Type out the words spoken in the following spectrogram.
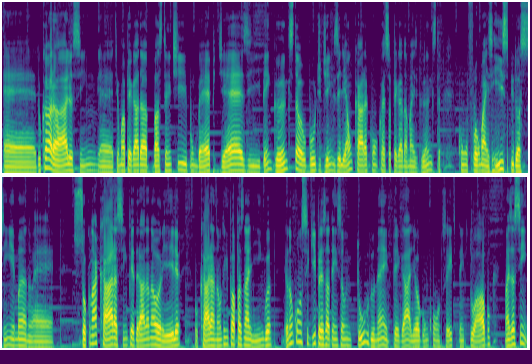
É, do caralho, assim, é, tem uma pegada bastante boom bap, jazz e bem gangsta. O Bud James, ele é um cara com, com essa pegada mais gangsta, com um flow mais ríspido, assim, e, mano, é soco na cara, assim, pedrada na orelha. O cara não tem papas na língua. Eu não consegui prestar atenção em tudo, né, e pegar ali algum conceito dentro do álbum, mas assim,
